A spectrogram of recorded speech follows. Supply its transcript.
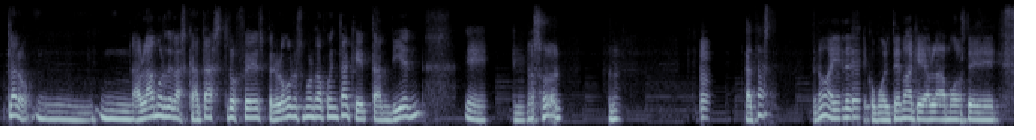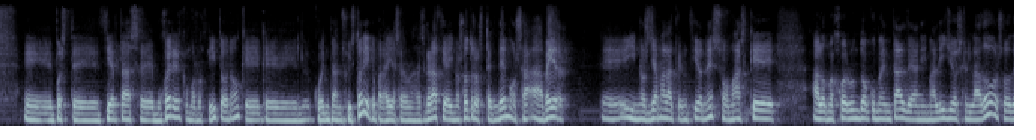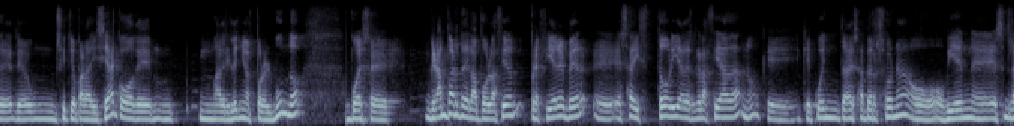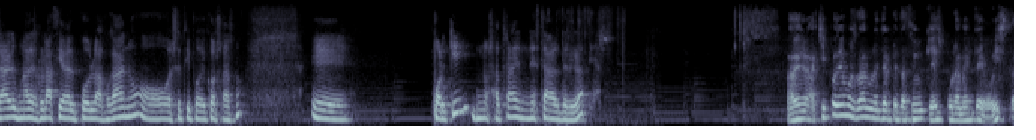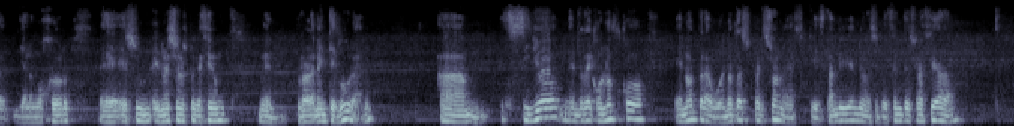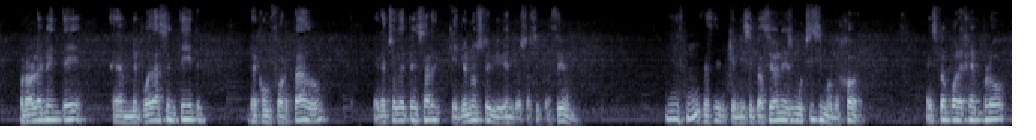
claro, mm, hablábamos de las catástrofes, pero luego nos hemos dado cuenta que también eh, no solo catástrofes, ¿no? Hay como el tema que hablábamos de eh, pues de ciertas eh, mujeres como Rocito, ¿no? Que, cuentan su historia que para ellas era una desgracia y nosotros tendemos a, ver eh, y nos llama la atención eso más que a lo mejor un documental de animalillos en la 2 o de, un sitio paradisiaco o de mm, madrileños por el mundo, pues gran parte de la población prefiere ver eh, esa historia desgraciada ¿no? que, cuenta esa persona o, bien eh, es una desgracia del pueblo afgano o ese tipo de cosas. ¿no? Eh, ¿Por qué nos atraen estas desgracias? A ver, aquí podemos dar una interpretación que es puramente egoísta y a lo mejor es, un, es, una explicación probablemente dura. ¿no? Si yo reconozco en otra o en otras personas que están viviendo una situación desgraciada, probablemente eh, me pueda sentir reconfortado el hecho de pensar que yo no estoy viviendo esa situación. Es decir, que mi situación es muchísimo mejor. Esto, por ejemplo,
